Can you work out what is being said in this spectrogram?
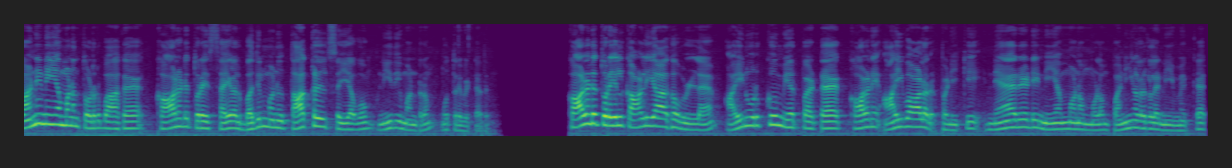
பணி நியமனம் தொடர்பாக கால்நடைத்துறை செயலர் பதில் மனு தாக்கல் செய்யவும் நீதிமன்றம் உத்தரவிட்டது. கால்நடைத்துறையில் காலியாக உள்ள ஐநூறுக்கும் மேற்பட்ட காலனி ஆய்வாளர் பணிக்கு நேரடி நியமனம் மூலம் பணியாளர்களை நியமிக்க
